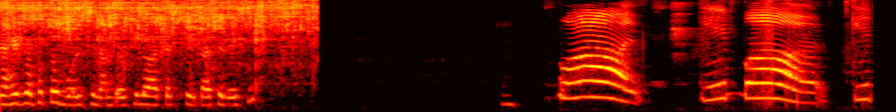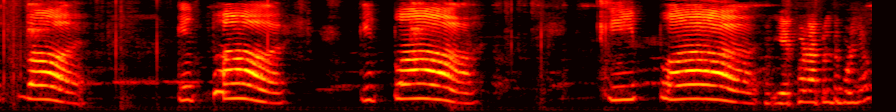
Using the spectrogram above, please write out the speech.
রাহির বাবা তো বলছিলাম, বলছিল আচ্ছা ঠিক আছে, দেখি। Ball. Get ball. Get ball. Get ball. Get ball. Get ball. A for apple তো পড়ে যাও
